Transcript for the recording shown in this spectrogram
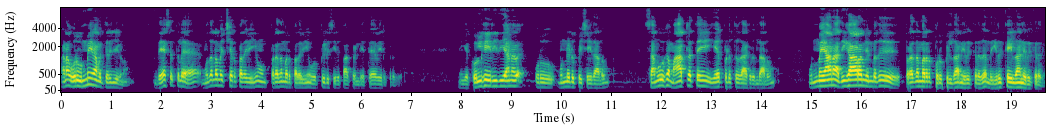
ஆனால் ஒரு உண்மையை நாம் தெரிஞ்சுக்கணும். தேசத்தில் முதலமைச்சர் பதவியும் பிரதமர் பதவியும் ஒப்பீடு செய்து பார்க்க வேண்டிய தேவை இருக்கிறது. நீங்கள் கொள்கை ரீதியான ஒரு முன்னெடுப்பை செய்தாலும் சமூக மாற்றத்தை ஏற்படுத்துவதாக இருந்தாலும் உண்மையான அதிகாரம் என்பது பிரதமர் பொறுப்பில் தான் இருக்கிறது அந்த இருக்கையில் தான் இருக்கிறது.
